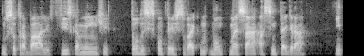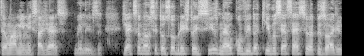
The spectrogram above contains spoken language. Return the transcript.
no seu trabalho, fisicamente, todos esses contextos vai, vão começar a se integrar Então a minha mensagem é essa. Beleza. Já que Samuel citou sobre estoicismo, né, eu convido a que você acesse o episódio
